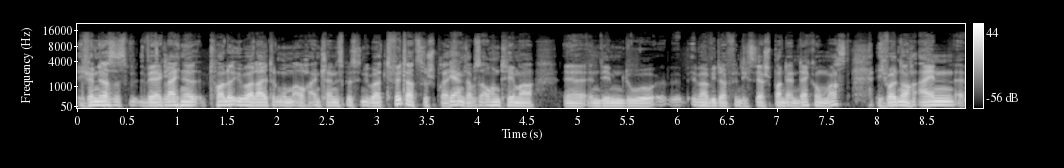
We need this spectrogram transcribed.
Ich finde, das wäre gleich eine tolle Überleitung, um auch ein kleines bisschen über Twitter zu sprechen. Ja. Ich glaube, das ist auch ein Thema, äh, in dem du immer wieder, finde ich, sehr spannende Entdeckungen machst. Ich wollte noch einen, äh,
